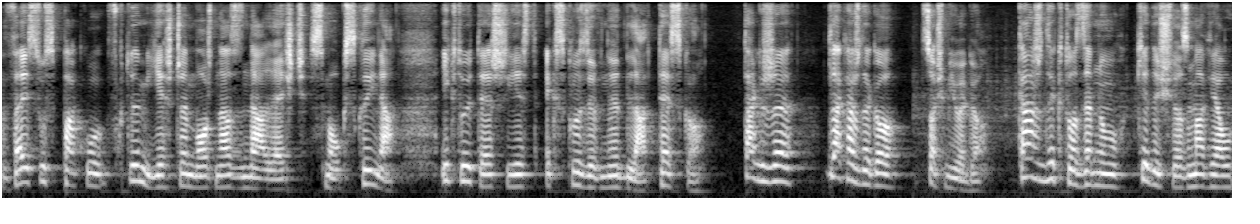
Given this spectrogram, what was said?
versus paku, w którym jeszcze można znaleźć smokescreena i który też jest ekskluzywny dla Tesco. Także dla każdego coś miłego. Każdy, kto ze mną kiedyś rozmawiał,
